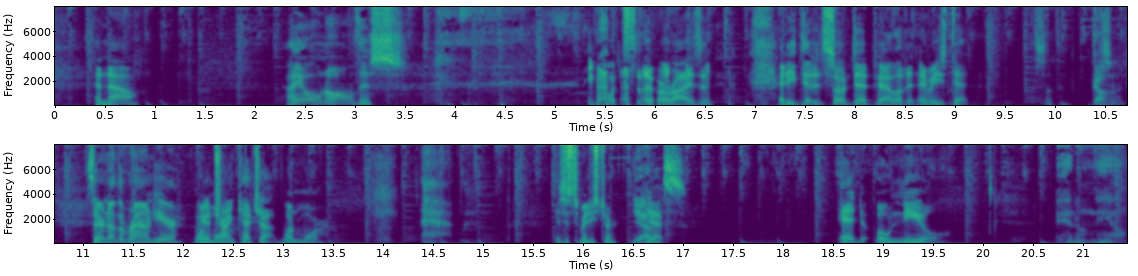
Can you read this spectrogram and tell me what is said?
And now, I own all this. he points to the horizon, and he did it so deadpan. I loved it. Anyway, he's dead. Something That's Gone. it. Is there another round here? We're One gonna more. try and catch up. One more. Is it Smitty's turn? Yeah. Yes. Ed O'Neill Ed O'Neill.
